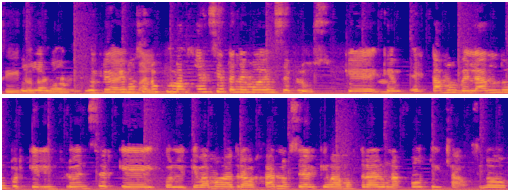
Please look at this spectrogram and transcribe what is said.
Sí, totalmente. yo creo que nosotros como agencia tenemos ese plus, que, que, estamos velando porque el influencer que con el que vamos a trabajar no sea el que va a mostrar una foto y chao, sino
